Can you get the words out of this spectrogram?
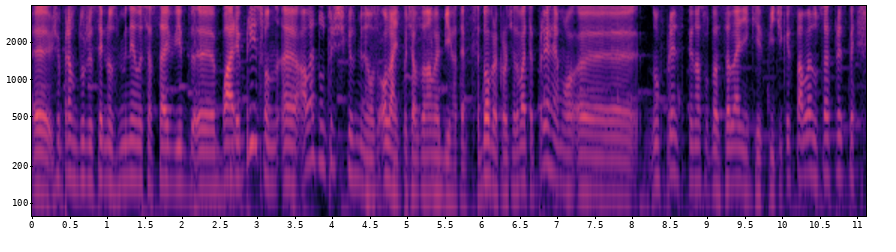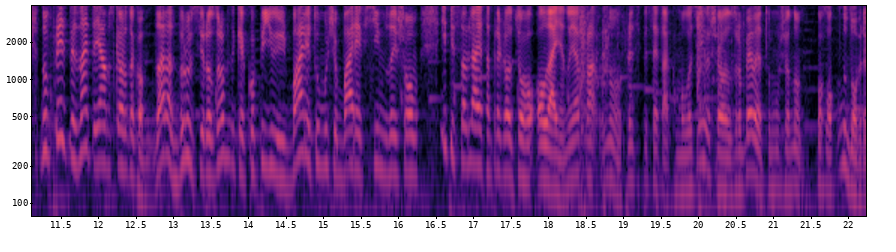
Е, що прям дуже сильно змінилося все від е, Барі Брісон, е, але ну трішки змінилося. Олень почав за нами бігати. Добре, коротше, давайте пригаємо. Е, ну, в принципі, у нас тут зелені кірпічики стали. Ну, це в принципі. Ну, в принципі, знаєте, я вам скажу тако. Зараз беруть всі розробники, копіюють Барі, тому що Барі всім зайшов і підставляють, наприклад, цього оленя. Ну я ну, в принципі, це і так молодці, що зробили, тому що, ну, похлоп. Ну добре.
